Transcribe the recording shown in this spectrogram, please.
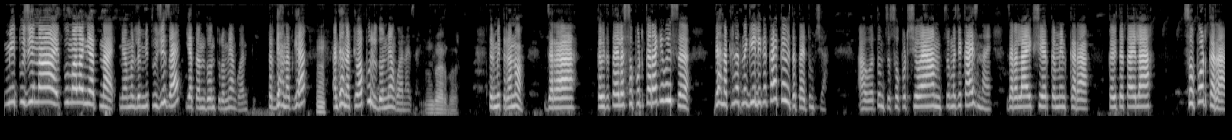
मी तुझी नाही तू मला नेत नाही. मी म्हणलं मी तुझीच आहे येताना दोन तुला मॅंगो आणते. तर ध्यानात घ्या. आणि ध्यानात ठेवा पुरील दोन मॅंगो आणायचा बर बर. तर मित्रांनो जरा कविता ताईला सपोर्ट करा की वैस ध्याना फिनातनं गेली का काय कविता ताई तुमच्या? अहो तुमचं सपोर्ट शिवाय आमचं म्हणजे काहीच नाही. जरा लाईक शेअर कमेंट करा. कविता ताईला सपोर्ट करा.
